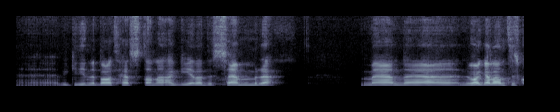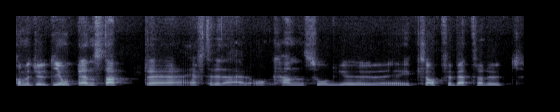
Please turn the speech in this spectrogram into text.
Eh, vilket innebar att hästarna agerade sämre. Men eh, nu har Galantis kommit ut och gjort en start eh, efter det där och han såg ju eh, klart förbättrad ut.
